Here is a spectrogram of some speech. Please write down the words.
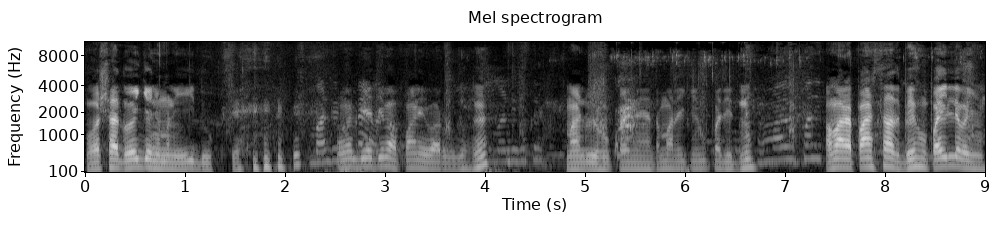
વરસાદ હોય ગયો ને મને એ દુઃખ છે. અમે બે દીમાં પાણી વારવું છે હે? માંડવી હુકાઈને તમારે કઈ ઉપાધિ જ નહીં. અમારે પાંચ સાત ભેહું પાઈ લેવાય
